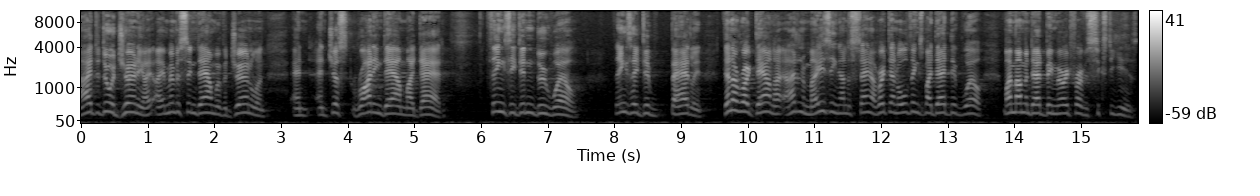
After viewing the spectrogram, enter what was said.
I had to do a journey. I, I remember sitting down with a journal and, and, and just writing down my dad, things he didn't do well, things he did badly. Then I wrote down, I, I had an amazing understanding. I wrote down all the things my dad did well. My mum and dad had been married for over 60 years.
